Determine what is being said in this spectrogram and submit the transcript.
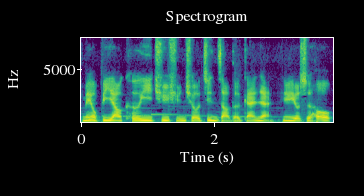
没有必要刻意去寻求尽早的感染，因为有时候，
